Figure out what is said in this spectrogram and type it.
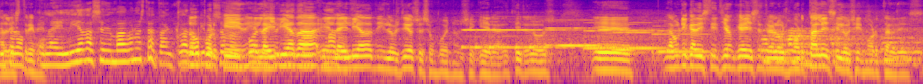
al extremo. En la Ilíada, sin embargo, no está tan claro. No, porque en la Ilíada, en la Ilíada ni los dioses son buenos siquiera. Es decir, los, eh, la única distinción que hay es entre los mortales y los inmortales.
